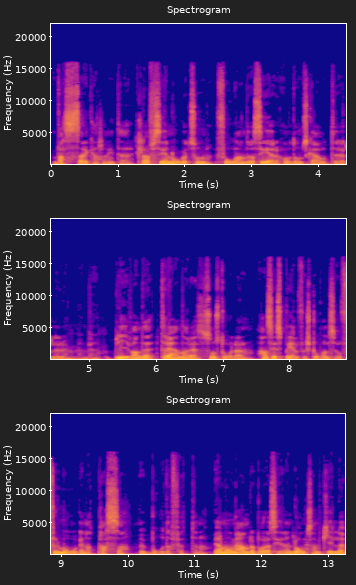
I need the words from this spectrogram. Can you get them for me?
vassare kanske han inte är. Klaff ser något som få andra ser av de scouter eller blivande tränare som står där. Han ser spelförståelse och förmågan att passa med båda fötterna. Medan många andra bara ser en långsam kille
